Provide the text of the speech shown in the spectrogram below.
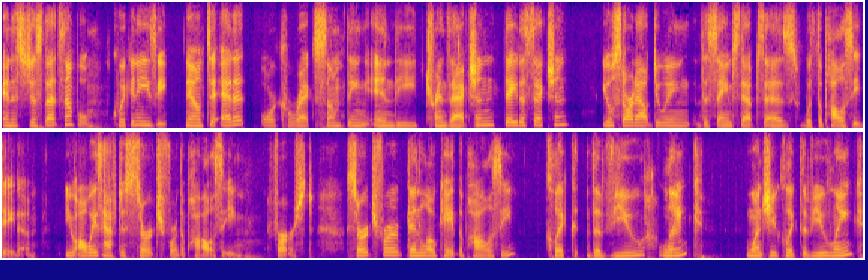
And it's just that simple, quick and easy. Now, to edit, or correct something in the transaction data section, you'll start out doing the same steps as with the policy data. You always have to search for the policy first. Search for, then locate the policy. Click the view link. Once you click the view link,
